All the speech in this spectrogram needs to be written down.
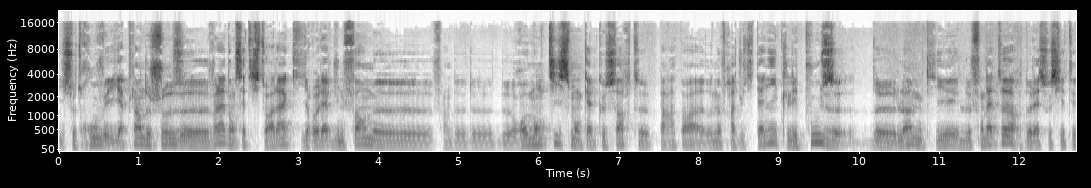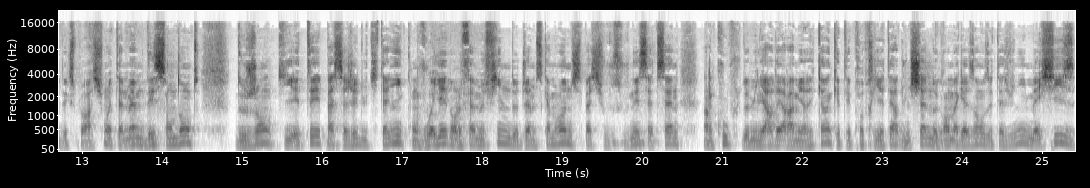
il se trouve, il y a plein de choses, euh, voilà, dans cette histoire-là qui relèvent d'une forme, euh, enfin, de, romantisme en quelque sorte euh, par rapport au naufrage du Titanic. L'épouse de l'homme qui est le fondateur de la société d'exploration est elle-même descendante de gens qui étaient passagers du Titanic, qu'on voyait dans le fameux film de James Cameron. Je ne sais pas si vous vous souvenez cette scène, un couple de milliardaires américains qui était propriétaire d'une chaîne de grands magasins aux États-Unis, Macy's,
